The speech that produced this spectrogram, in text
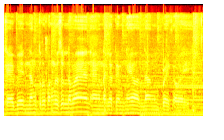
Kevin ng Tropang Lasol naman ang nag-attempt ngayon ng breakaway.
